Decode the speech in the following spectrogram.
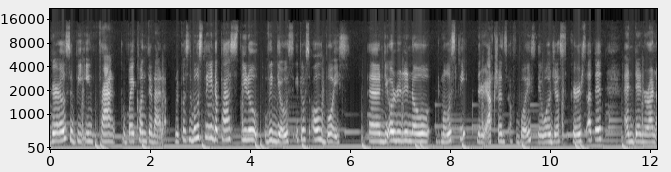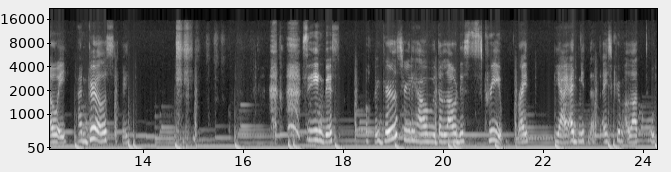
girls being pranked by Kontinana because mostly in the past, you know, videos it was all boys. And you already know mostly the reactions of boys. They will just curse at it and then run away. And girls, okay, seeing this, okay, girls really have the loudest scream, right? Yeah, I admit that. I scream a lot too.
